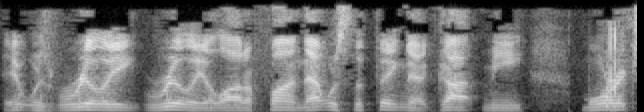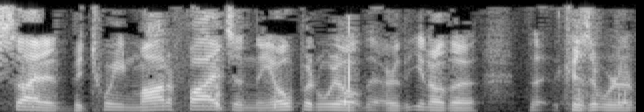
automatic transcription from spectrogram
it was really really a lot of fun. That was the thing that got me more excited between modifieds and the open wheel, or you know the because the, they were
